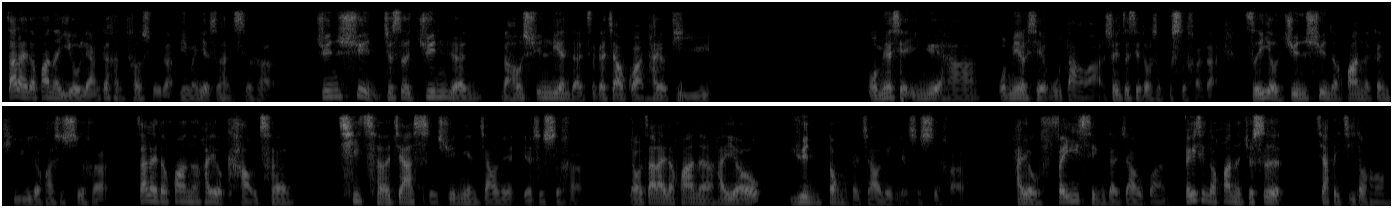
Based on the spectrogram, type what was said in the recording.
再来的话呢，有两个很特殊的，你们也是很适合。军训就是军人，然后训练的这个教官，还有体育。我没有写音乐哈，我没有写舞蹈啊，所以这些都是不适合的。只有军训的话呢，跟体育的话是适合。再来的话呢，还有考车、汽车驾驶训练教练也是适合。然后再来的话呢，还有运动的教练也是适合。还有飞行的教官，飞行的话呢，就是下飞机的哦，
